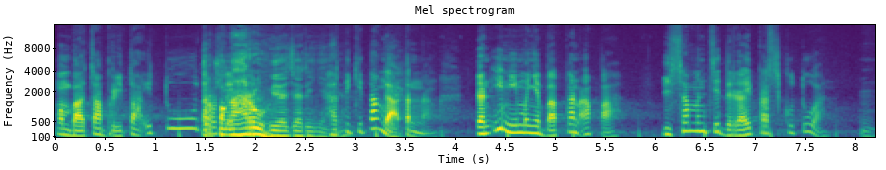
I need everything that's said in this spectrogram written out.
membaca berita itu terpengaruh terus ya jadinya. Hati ya. kita nggak ya. tenang. Dan ini menyebabkan apa? Bisa mencederai persekutuan. Hmm.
